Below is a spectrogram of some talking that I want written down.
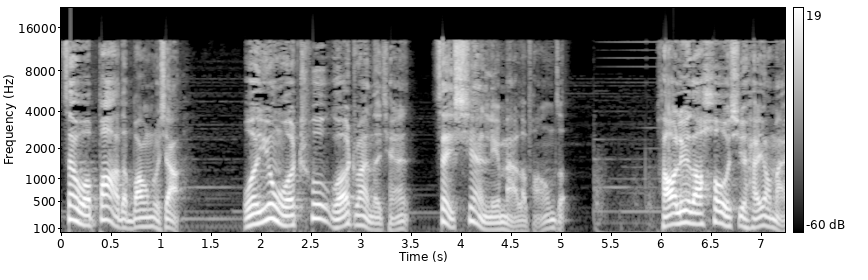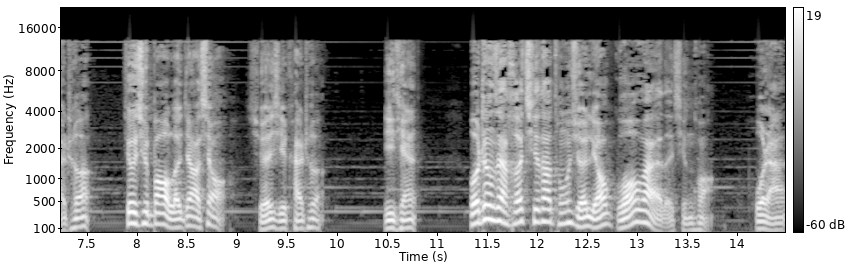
在我爸的帮助下。我用我出国赚的钱在县里买了房子，考虑到后续还要买车，就去报了驾校学习开车。一天，我正在和其他同学聊国外的情况，忽然，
